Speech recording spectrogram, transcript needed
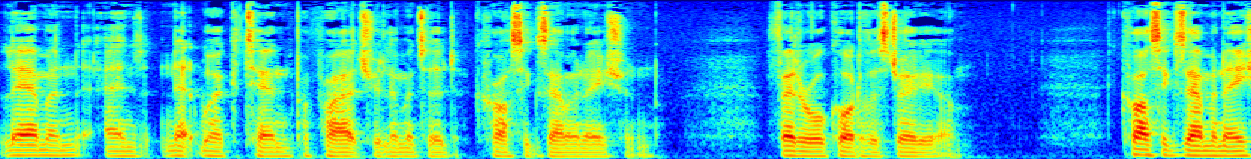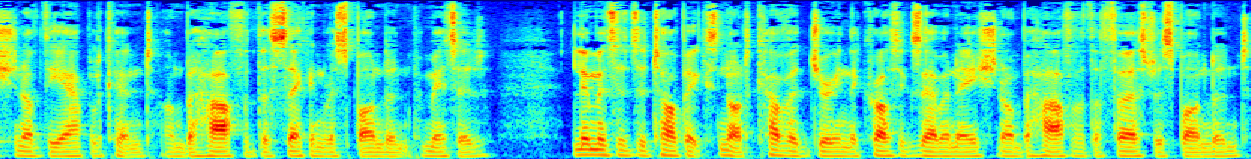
Lehrman and Network 10 Proprietary Limited Cross Examination. Federal Court of Australia. Cross examination of the applicant on behalf of the second respondent permitted, limited to topics not covered during the cross examination on behalf of the first respondent,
